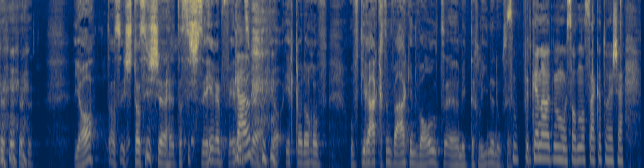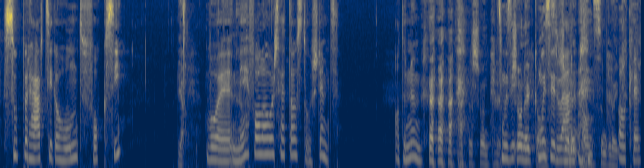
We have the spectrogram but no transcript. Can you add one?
ja, das ist, das ist, äh, das ist sehr empfehlenswert. Ja, ich gehe noch auf, auf direktem Weg in den Wald äh, mit den Kleinen raus. Super, genau. Man muss auch noch sagen, du hast einen superherzigen Hund, Foxy. Ja. Der äh, genau. mehr Followers hat als du, stimmt's? Oder nicht mehr? schon, ich, schon nicht ganz. Muss ich schon nicht ganz zum Glück. Okay.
